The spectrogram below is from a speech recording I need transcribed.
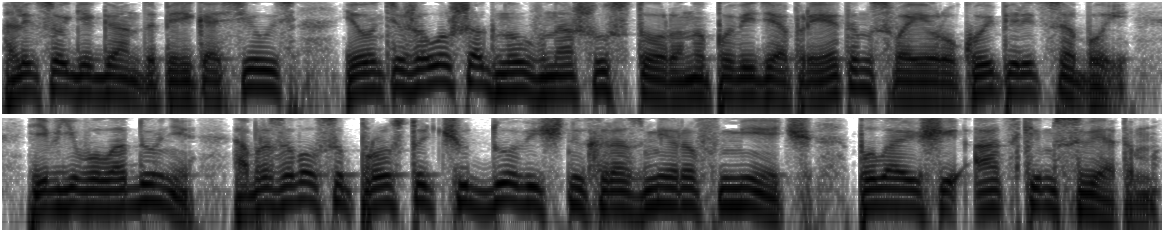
Лицо гиганта перекосилось, и он тяжело шагнул в нашу сторону, поведя при этом своей рукой перед собой. И в его ладони образовался просто чудовищных размеров меч, пылающий адским светом.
